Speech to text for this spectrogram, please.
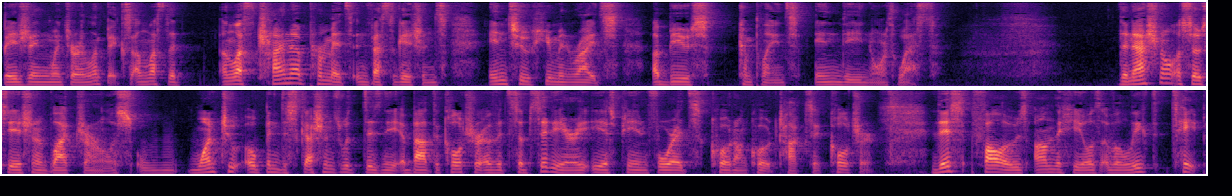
Beijing Winter Olympics unless the unless China permits investigations into human rights abuse complaints in the Northwest. The National Association of Black Journalists want to open discussions with Disney about the culture of its subsidiary ESPN for its quote unquote toxic culture. This follows on the heels of a leaked tape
